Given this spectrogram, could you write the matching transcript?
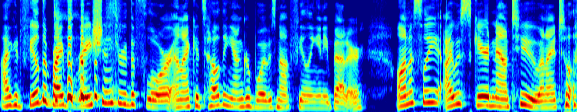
I could feel the vibration through the floor, and I could tell the younger boy was not feeling any better. Honestly, I was scared now too, and I told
